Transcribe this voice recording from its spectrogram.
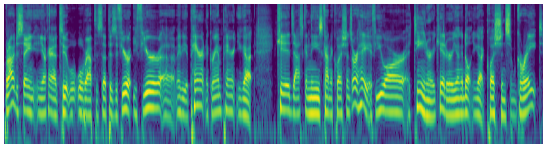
what I would just say, and you know, kind of too, we'll, we'll, wrap this up. Is if you're if you're uh, maybe a parent, a grandparent, you got kids asking these kind of questions, or hey, if you are a teen or a kid or a young adult, and you got questions. Some great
